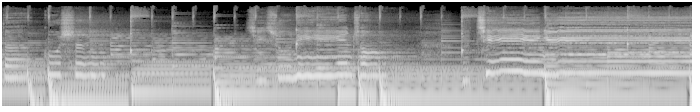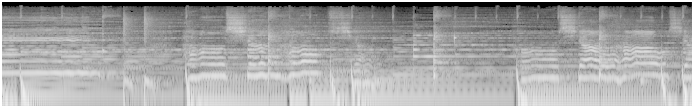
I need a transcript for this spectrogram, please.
的故事，好想好想，好想好想，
